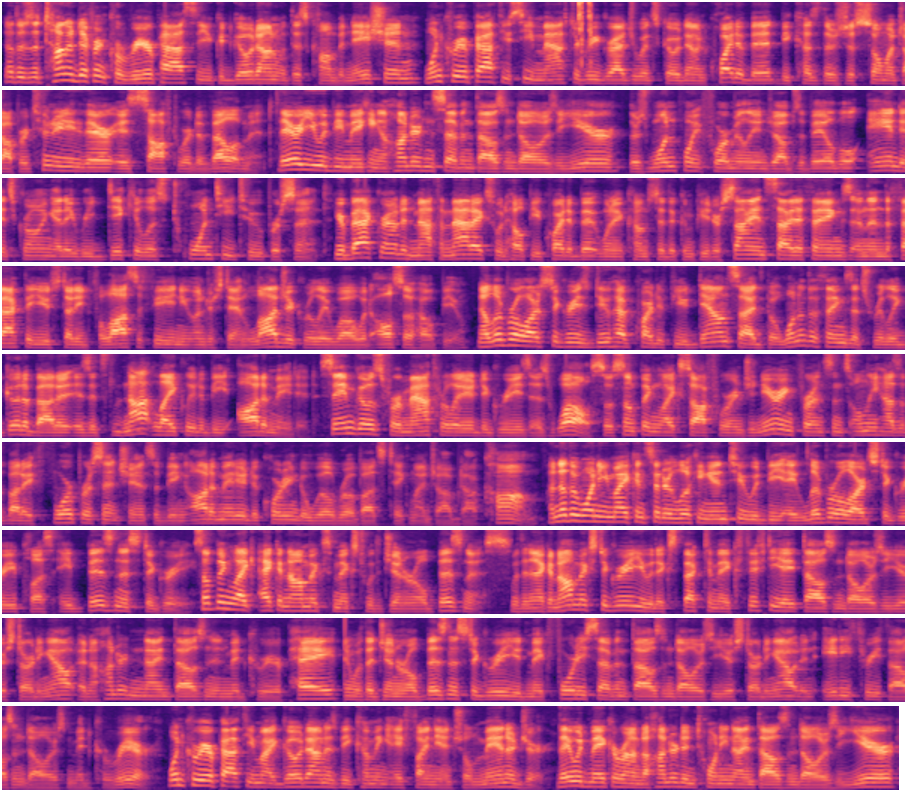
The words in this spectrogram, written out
Now there's a ton of different career paths that you could go down with this combination. One career path you see math degree graduates go down quite a bit because there's just so much opportunity there is software development. There you would be making $107,000 a year. There's 1.4 million jobs available and it's growing at a ridiculous 22%. Your background in mathematics would help you quite a bit when it comes to the computer science side of things and then the fact that you studied philosophy and you understand logic really well would also help you. Now liberal arts degrees do have quite a few downsides but one of the things that's really good about it is it's not likely to be automated. Same goes for math related degrees as well. So something like software engineering, for instance, only has about a 4% chance of being automated according to willrobotstakemyjob.com. Another one you might consider looking into would be a liberal arts degree plus a business degree. Something like economics mixed with general business. With an economics degree, you would expect to make $58,000 a year starting out and $109,000 in mid-career pay. And with a general business degree, you'd make $47,000 a year starting out and 80 $83,000 mid-career. One career path you might go down is becoming a financial manager. They would make around $129,000 a year.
